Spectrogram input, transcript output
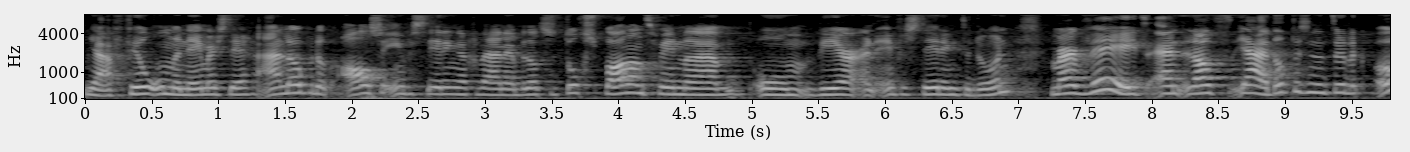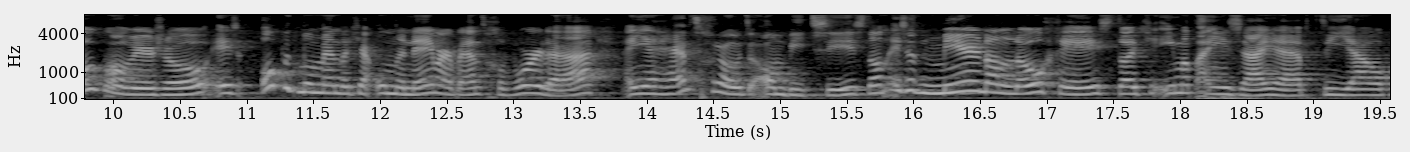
ja, veel ondernemers tegenaan lopen. Dat als ze investeringen gedaan hebben, dat ze toch spannend vinden om weer een investering te doen. Maar weet, en dat, ja, dat is natuurlijk ook wel weer zo, is op het moment dat jij ondernemer bent geworden en je hebt grote ambities, dan is het meer dan logisch dat je iemand aan je zij hebt die jou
